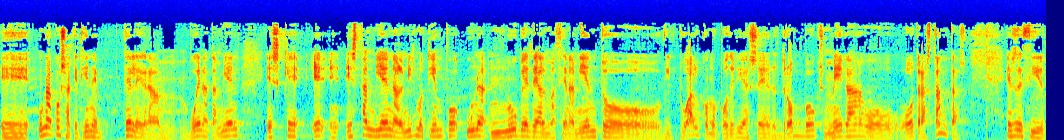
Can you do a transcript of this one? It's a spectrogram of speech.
Eh, una cosa que tiene Telegram buena también es que eh, es también al mismo tiempo una nube de almacenamiento virtual como podría ser Dropbox, Mega o otras tantas. Es decir,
